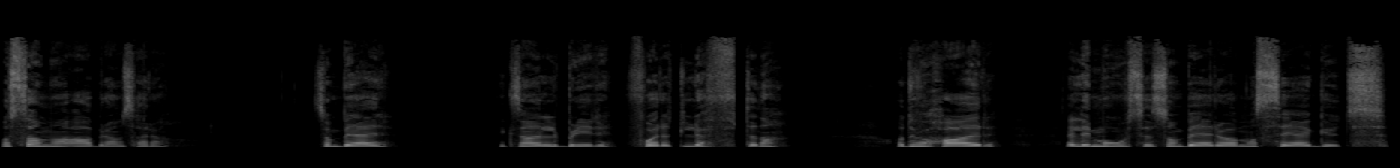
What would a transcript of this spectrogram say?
Og samme med Abrahams herre, som ber, eller blir, får et løfte. da. Og du har Eller Moses som ber om å se Guds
